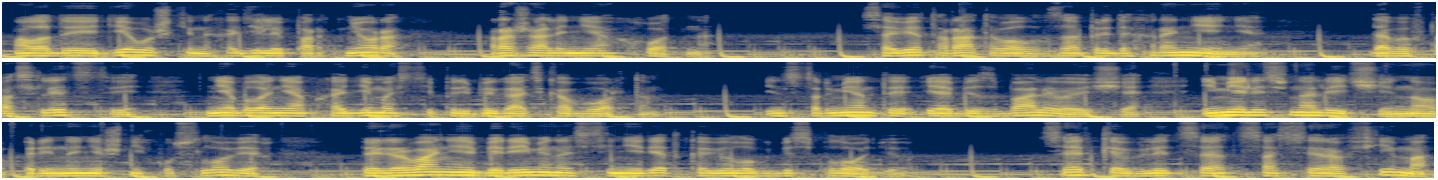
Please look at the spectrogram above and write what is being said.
Молодые девушки находили партнера, рожали неохотно. Совет ратовал за предохранение, дабы впоследствии не было необходимости прибегать к абортам. Инструменты и обезболивающие имелись в наличии, но при нынешних условиях прерывание беременности нередко вело к бесплодию. Церковь в лице отца Серафима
